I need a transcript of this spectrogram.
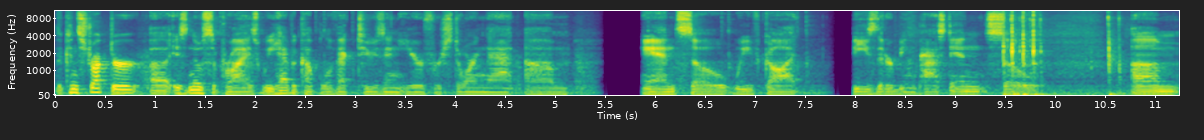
the constructor uh, is no surprise. We have a couple of vec2s in here for storing that. Um, and so we've got these that are being passed in. So um,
